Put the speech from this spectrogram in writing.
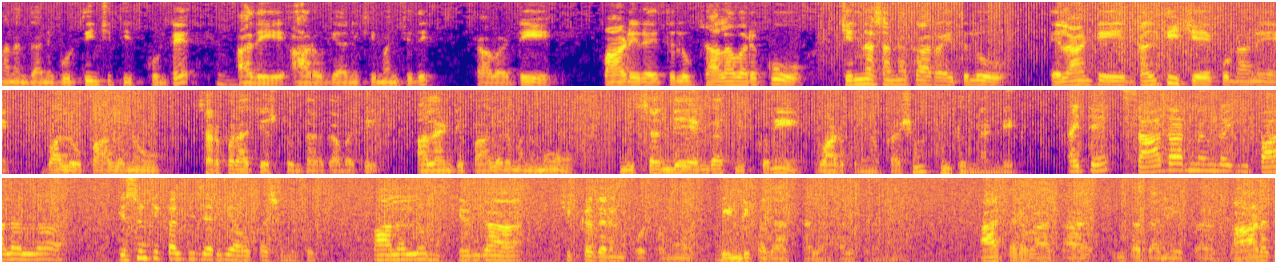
మనం దాన్ని గుర్తించి తీసుకుంటే అది ఆరోగ్యానికి మంచిది. కాబట్టి పాడి రైతులు చాలా వరకు చిన్న సన్నకారు రైతులు ఎలాంటి కల్తీ చేయకుండానే వాళ్ళు పాలను సరఫరా చేసుకుంటారు కాబట్టి అలాంటి పాలను మనము నిస్సందేహంగా తీసుకొని వాడుకునే అవకాశం ఉంటుందండి. అయితే సాధారణంగా ఈ పాలల్లో ఎసుంటి కల్తీ జరిగే అవకాశం ఉంటుంది? పాలల్లో ముఖ్యంగా చిక్కదనం కోసము పిండి పదార్థాలను కలపడము ఆ తర్వాత ఇంకా దాని యొక్క గాఢత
